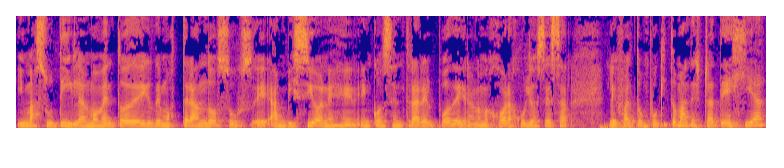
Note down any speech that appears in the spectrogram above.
y más sutil al momento de ir demostrando sus eh, ambiciones en, concentrar el poder. A lo mejor a Julio César le faltó un poquito más de estrategia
